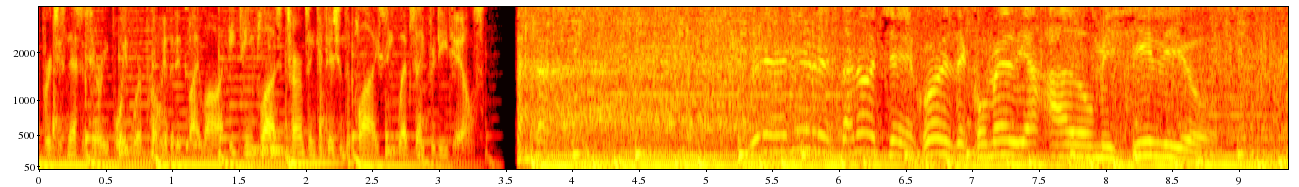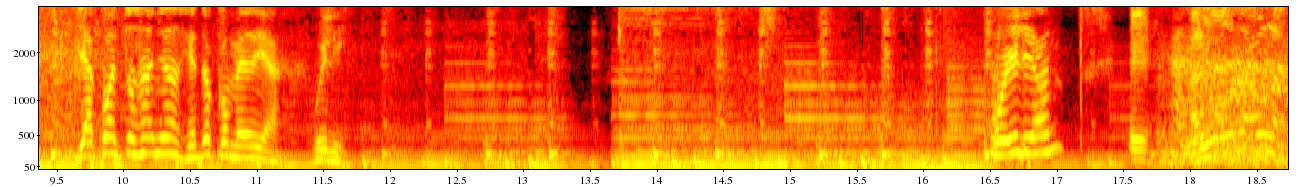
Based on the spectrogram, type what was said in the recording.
No purchase necessary. Void where prohibited by law. 18 plus terms and conditions apply. See website for details. Willy Aguirre esta noche, jueves de comedia a domicilio. ¿Ya cuántos años haciendo comedia, Willy? William. Eh, aló, hola, hola.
